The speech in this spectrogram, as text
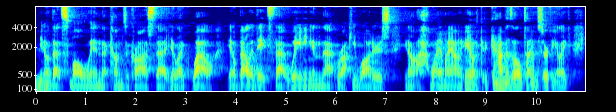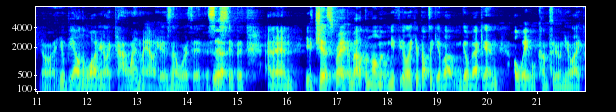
you know, that small wind that comes across that you're like, wow, you know, validates that waiting in that rocky waters. You know, "Ah, why am I out? You know, it, it happens all the time in surfing. Like, you know, you'll be out in the water and you're like, God, why am I out here? It's not worth it. It's so Yeah. stupid. And then you just right about the moment when you feel like you're about to give up and go back in, a wave will come through and you're like,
